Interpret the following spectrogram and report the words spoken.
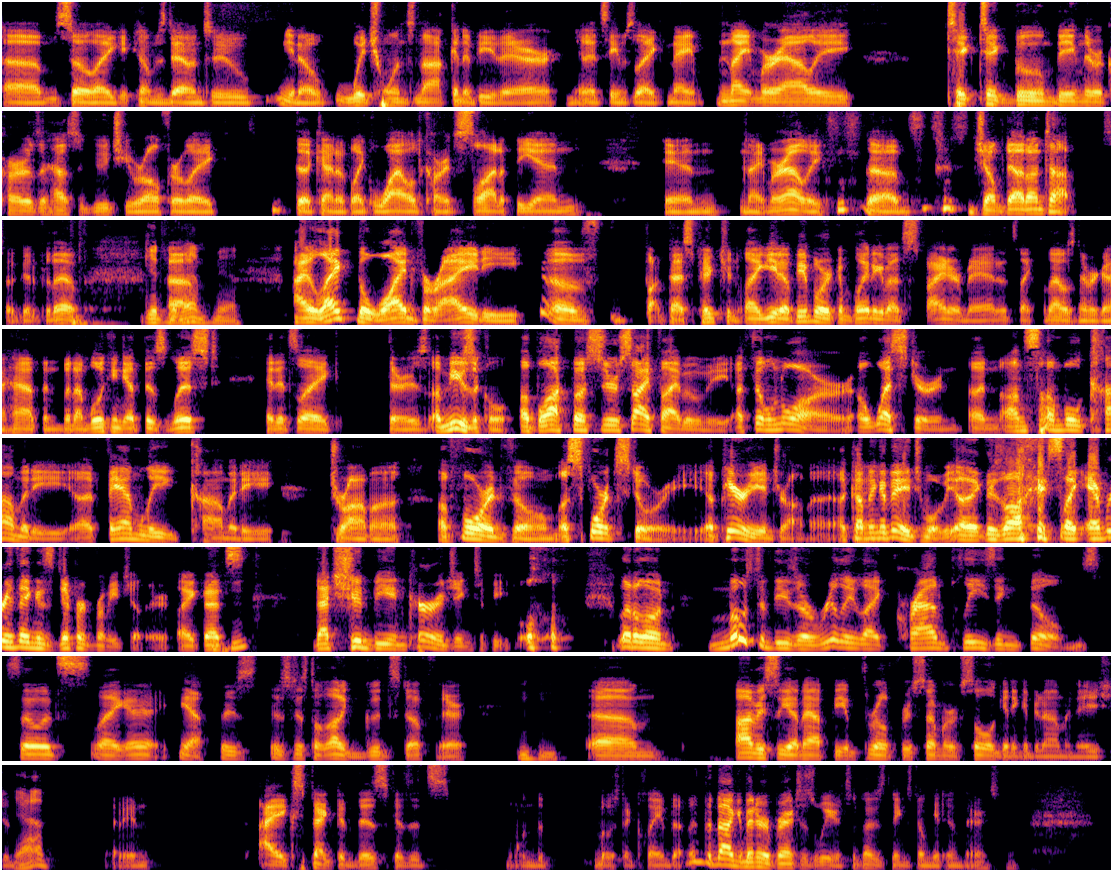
Um, so like it comes down to, you know, which one's not going to be there. And it seems like Night, Nightmare Alley, Tick Tick Boom being the Ricardos and House of Gucci were all for like the kind of like wild card slot at the end. And Nightmare Alley uh, jumped out on top. So good for them. Good for Uh, them. Yeah. I like the wide variety of best picture. Like, you know, people are complaining about Spider Man. It's like, well, that was never going to happen. But I'm looking at this list and it's like, there's a musical, a blockbuster sci fi movie, a film noir, a Western, an ensemble comedy, a family comedy drama, a foreign film, a sports story, a period drama, a coming of age movie. Like, there's all, it's like everything is different from each other. Like, that's, that should be encouraging to people, let alone most of these are really like crowd pleasing films. So it's like, uh, yeah, there's there's just a lot of good stuff there. Mhm. Um, obviously, I'm happy. I'm thrilled for Summer of Soul getting a nomination. Yeah. I mean, I expected this because it's one of the most acclaimed. The documentary branch is weird. Sometimes things don't get in there. So.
